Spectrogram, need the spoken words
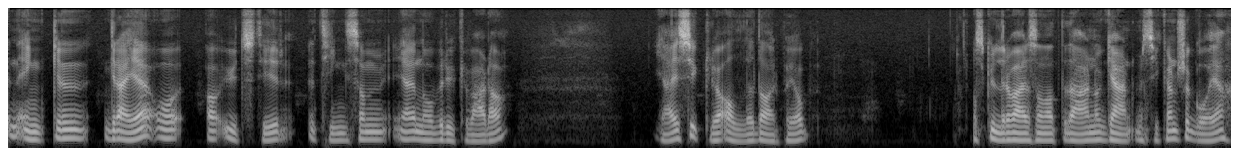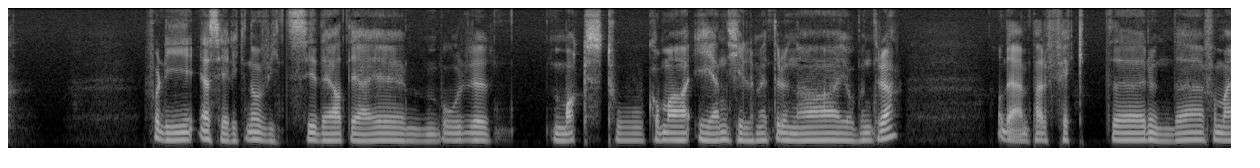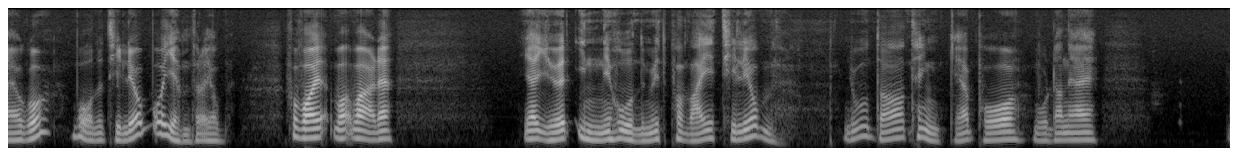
En enkel greie og av utstyr, ting som jeg nå bruker hver dag. Jeg sykler jo alle dager på jobb. Og skulle det være sånn at det er noe gærent med sykkelen, så går jeg. Fordi jeg ser ikke noe vits i det at jeg bor maks 2,1 km unna jobben, tror jeg. Og det er en perfekt eh, runde for meg å gå, både til jobb og hjem fra jobb. For hva, hva, hva er det jeg gjør inni hodet mitt på vei til jobb? Jo, da tenker jeg på hvordan jeg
